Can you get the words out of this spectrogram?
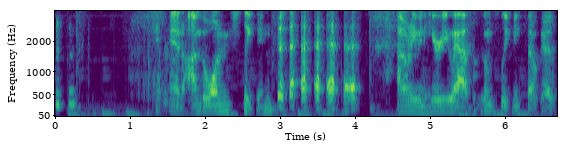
And I'm the one who's sleeping. I don't even hear you ask because I'm sleeping so good.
